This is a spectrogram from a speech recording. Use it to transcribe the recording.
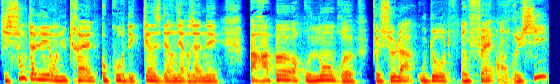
qui sont allés en Ukraine au cours des 15 dernières années par rapport au nombre que ceux-là ou d'autres ont fait en Russie,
